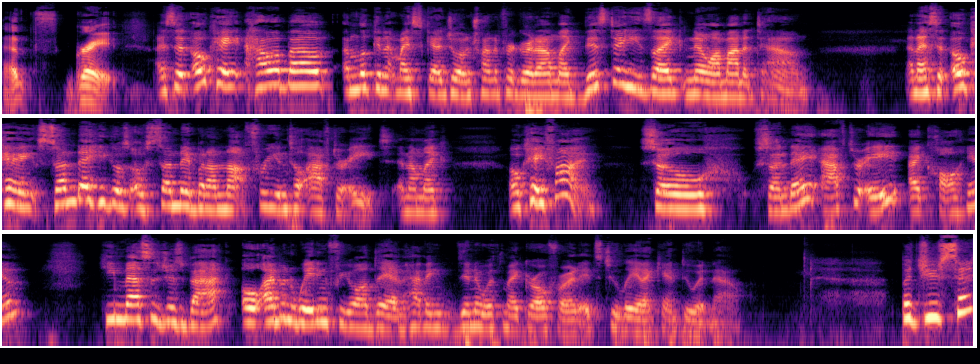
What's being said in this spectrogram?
That's great. I said, Okay, how about I'm looking at my schedule. I'm trying to figure it out. I'm like, This day, he's like, No, I'm out of town. And I said, Okay, Sunday. He goes, Oh, Sunday, but I'm not free until after eight. And I'm like, Okay, fine. So Sunday after eight, I call him. He messages back, Oh, I've been waiting for you all day. I'm having dinner with my girlfriend. It's too late. I can't do it now. But you said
